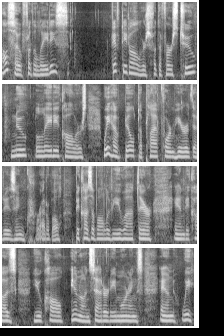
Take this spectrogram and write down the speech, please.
Also for the ladies, $50 for the first two new lady callers. We have built a platform here that is incredible because of all of you out there and because you call in on Saturday mornings. And we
